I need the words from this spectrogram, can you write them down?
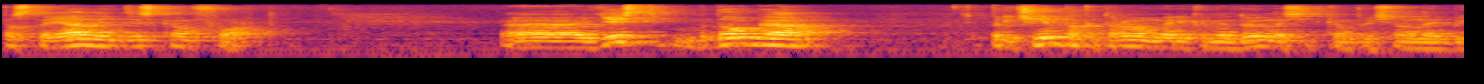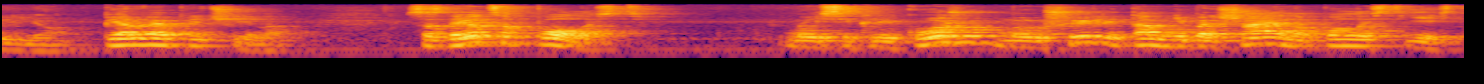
постоянный дискомфорт. Э, есть много причин, по которым мы рекомендуем носить компрессионное белье. Первая причина. Создается полость. Мы секли кожу, мы ушили, там небольшая, но полость есть.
